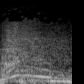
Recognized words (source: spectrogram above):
Boom.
